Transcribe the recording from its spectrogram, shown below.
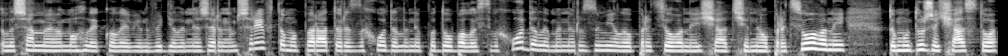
лише ми могли, коли він виділений жирним шрифтом. Оператори заходили, не подобалось, виходили. Ми не розуміли, опрацьований чат чи не опрацьований. Тому дуже часто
